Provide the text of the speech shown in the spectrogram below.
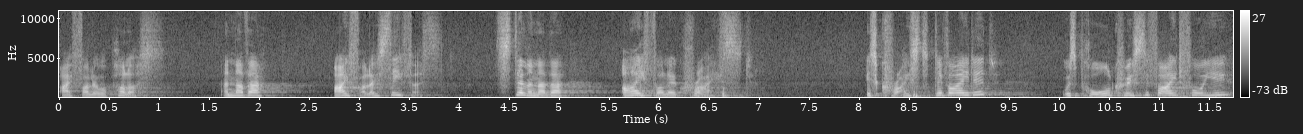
I follow Apollos. Another, I follow Cephas. Still another, I follow Christ. Is Christ divided? Was Paul crucified for you?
